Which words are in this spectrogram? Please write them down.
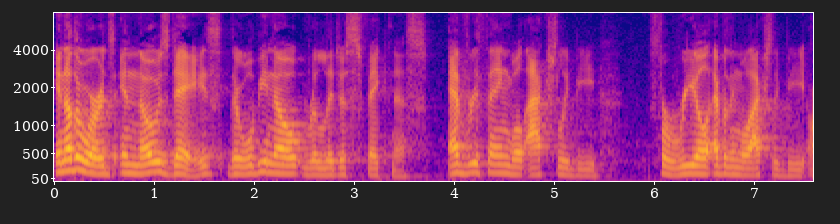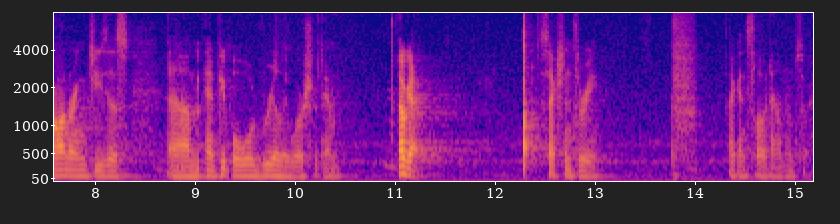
In other words, in those days, there will be no religious fakeness. Everything will actually be for real, everything will actually be honoring Jesus, um, and people will really worship him. Okay, section three. I can slow down, I'm sorry.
